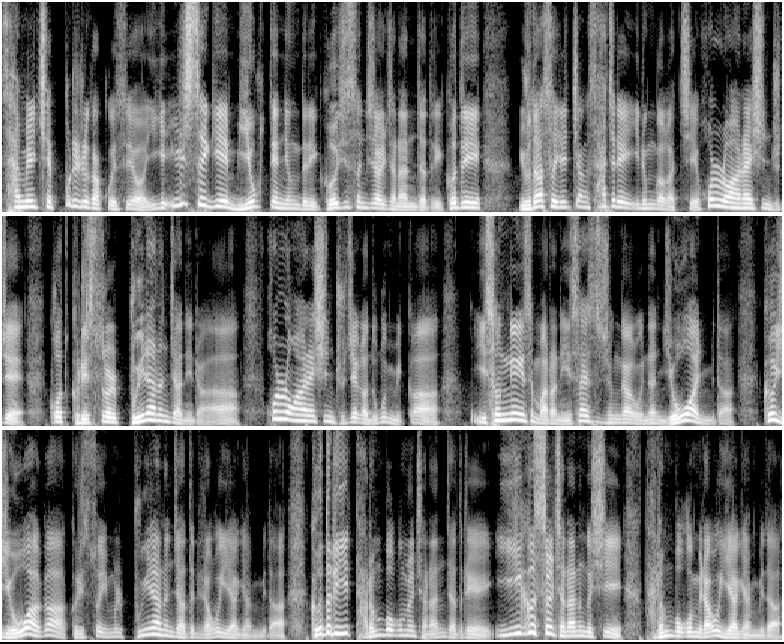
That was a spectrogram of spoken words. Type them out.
삼일체 뿌리를 갖고 있어요. 이게 1세기에 미혹된 영들이 거짓 선지자를 전하는 자들이 그들이 유다서 1장 4절의 이름과 같이 홀로 하나이신 주제 곧 그리스도를 부인하는 자니라 홀로 하나이신 주제가 누굽니까? 이 성경에서 말하는 이사에서 증가하고 있는 여호와입니다. 그 여호와가 그리스도임을 부인하는 자들이라고 이야기합니다. 그들이 다른 복음을 전하는 자들이 이것을 전하는 것이 다른 복음이라고 이야기합니다.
